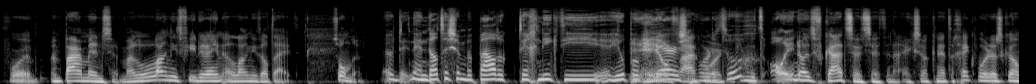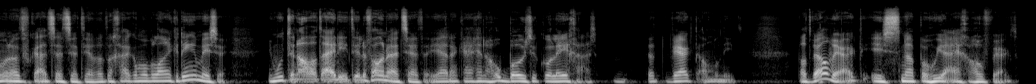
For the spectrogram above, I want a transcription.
voor een paar mensen. Maar lang niet voor iedereen en lang niet altijd. Zonde. En dat is een bepaalde techniek die heel populair is geworden, toch? Je moet al je notificaties uitzetten. Nou, ik zou knettergek worden als ik al mijn notificaties uitzet. Ja, want dan ga ik allemaal belangrijke dingen missen. Je moet ten alle tijde je telefoon uitzetten. Ja, dan krijg je een hoop boze collega's. Dat werkt allemaal niet. Wat wel werkt, is snappen hoe je eigen hoofd werkt.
